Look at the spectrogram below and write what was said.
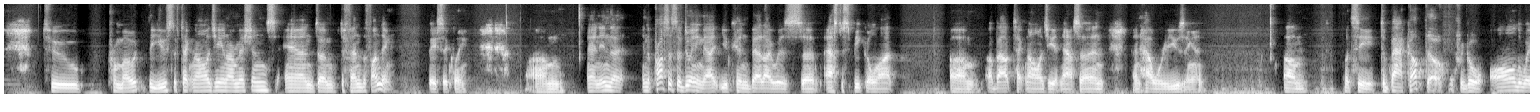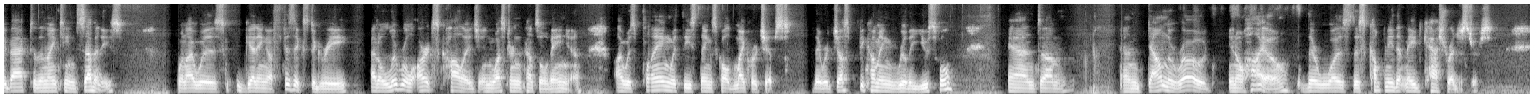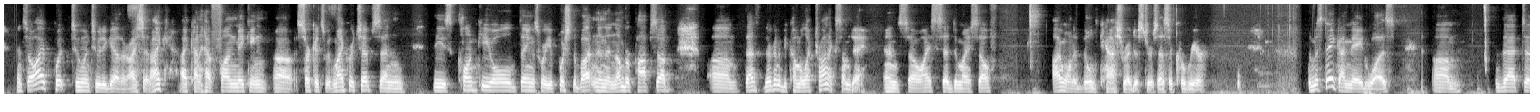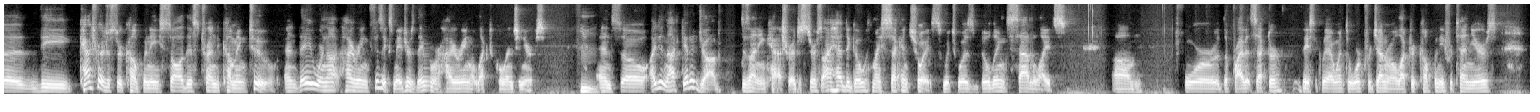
to promote the use of technology in our missions and um, defend the funding, basically. Um, and in the in the process of doing that, you can bet I was uh, asked to speak a lot um, about technology at NASA and and how we're using it. Um, let's see. To back up, though, if we go all the way back to the 1970s, when I was getting a physics degree at a liberal arts college in Western Pennsylvania, I was playing with these things called microchips. They were just becoming really useful and um, and down the road in Ohio, there was this company that made cash registers. And so I put two and two together. I said, I, I kind of have fun making uh, circuits with microchips and these clunky old things where you push the button and the number pops up. Um, that they're going to become electronic someday. And so I said to myself, I want to build cash registers as a career. The mistake I made was um, that uh, the cash register company saw this trend coming too, and they were not hiring physics majors; they were hiring electrical engineers. Hmm. And so I did not get a job designing cash registers. I had to go with my second choice, which was building satellites um, for the private sector. Basically, I went to work for General Electric Company for ten years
